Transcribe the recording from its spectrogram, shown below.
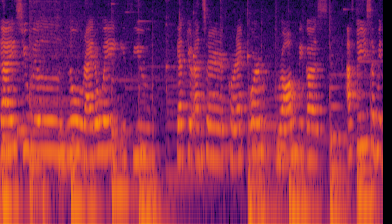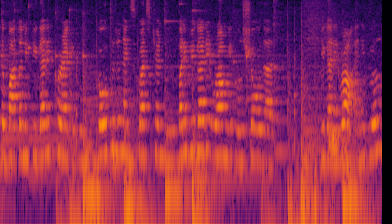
guys, you will know right away if you get your answer correct or wrong because after you submit the button, if you get it correct, it will go to the next question. But if you got it wrong, it will show that got it wrong and it will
